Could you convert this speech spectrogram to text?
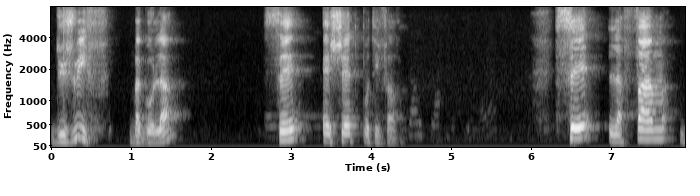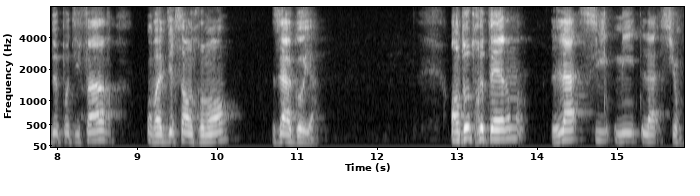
du juif Bagola, c'est Eshet Potiphar. C'est la femme de Potiphar, on va le dire ça autrement, Zagoya. En d'autres termes, l'assimilation.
